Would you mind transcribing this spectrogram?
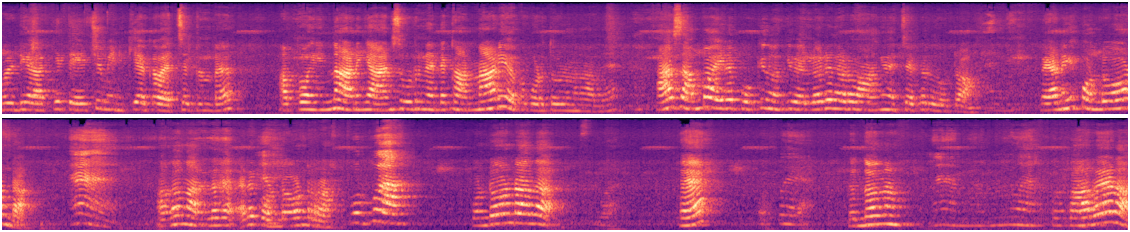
റെഡിയാക്കി തേച്ച് മിനുക്കിയൊക്കെ വെച്ചിട്ടുണ്ട്. അപ്പോൾ ഇന്നാണെങ്കിൽ ആൻസൂട്ടൻ എന്റെ കണ്ണാടിയൊക്കെ കൊടുത്തു വിടണമെന്ന് പറഞ്ഞ്. ആ സംഭവം അതിനെ പൊക്കി നോക്കി വല്ലവരും അവിടെ വാങ്ങി വെച്ചേക്കരുത് കേട്ടോ. വേണമെങ്കിൽ കൊണ്ടുപോകണ്ട. അതാ നല്ലത്. എടാ കൊണ്ടുപോകണ്ടറാ കൊണ്ടുപോകണ്ടാ ഏ? എന്തോന്ന്? പറയടാ.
